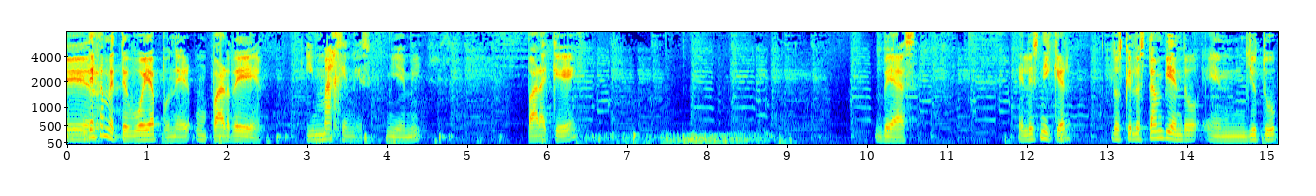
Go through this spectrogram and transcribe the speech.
ver. déjame te voy a poner un par de imágenes, Miemi, para que veas el sneaker. Los que lo están viendo en YouTube,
